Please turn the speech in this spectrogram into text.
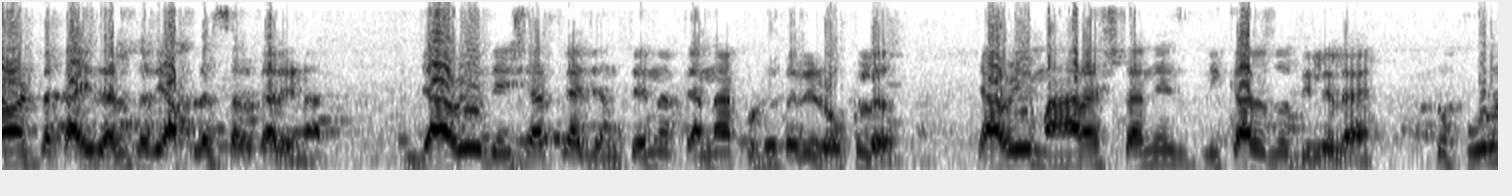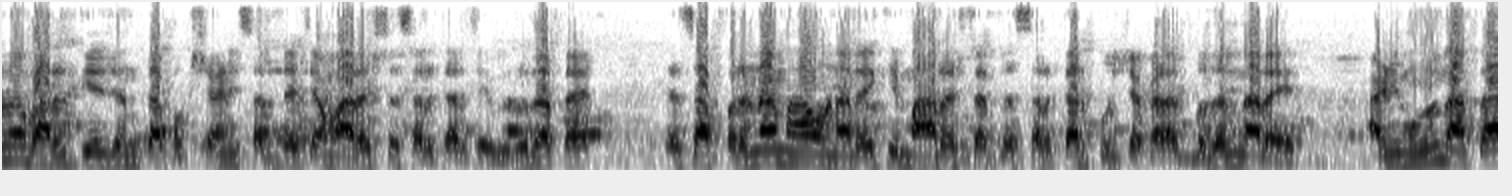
वाटलं काही झालं तरी आपलंच सरकार येणार. ज्यावेळी देशातल्या जनतेनं त्यांना कुठंतरी रोखलं त्यावेळी महाराष्ट्राने निकाल जो दिलेला आहे तो पूर्ण भारतीय जनता पक्ष आणि सध्याच्या महाराष्ट्र सरकारच्या विरोधात आहे. त्याचा परिणाम हा होणार आहे की महाराष्ट्रातलं सरकार पुढच्या काळात बदलणार आहे. आणि म्हणून आता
